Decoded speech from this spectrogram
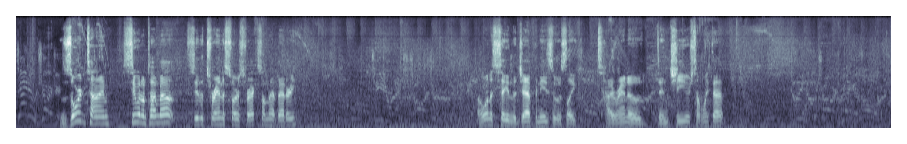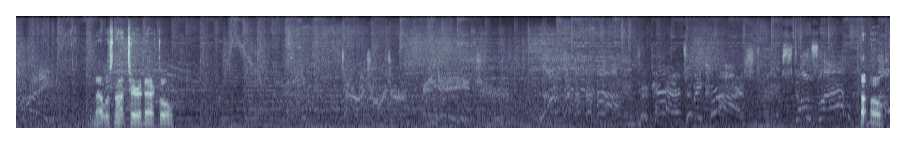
Dino Charger! Zord time! See what I'm talking about? See the Tyrannosaurus Rex on that battery? I want to say in the Japanese it was like Tyranno Denchi or something like that. And that was not pterodactyl. Stone Slab! Uh oh.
